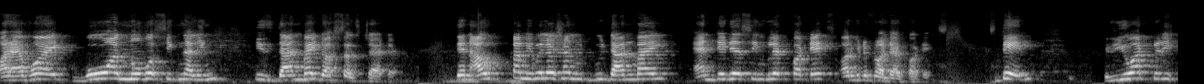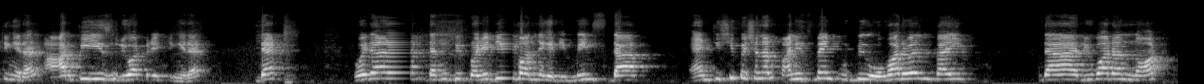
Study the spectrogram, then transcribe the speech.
or avoid, go or no go signaling is done by dorsal striatum. Then outcome evaluation would be done by anterior cingulate cortex or orbitofrontal cortex. Then reward predicting error, RP is reward predicting error, that whether that would be positive or negative means the anticipation or punishment would be overwhelmed by the reward or not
